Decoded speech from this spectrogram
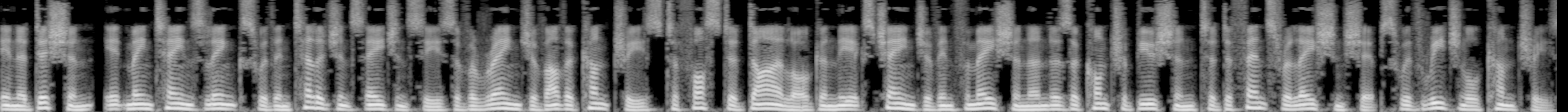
In addition, it maintains links with intelligence agencies of a range of other countries to foster dialogue and the exchange of information and as a contribution to defence relationships with regional countries.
